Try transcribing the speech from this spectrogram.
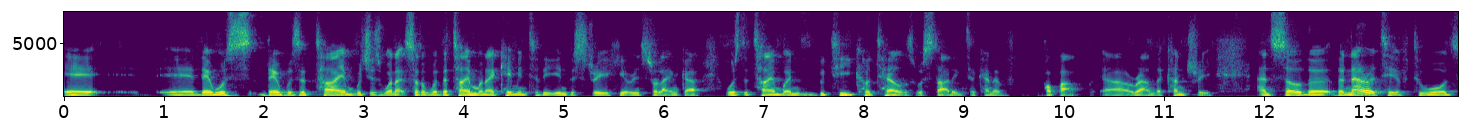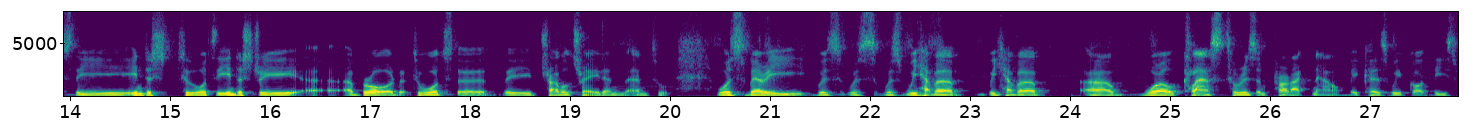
Uh, uh, there was there was a time which is when I sort of with the time when I came into the industry here in Sri Lanka was the time when boutique hotels were starting to kind of pop up uh, around the country, and so the the narrative towards the industry towards the industry uh, abroad towards the the travel trade and and to, was very was was was we have a we have a uh, world-class tourism product now because we've got these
